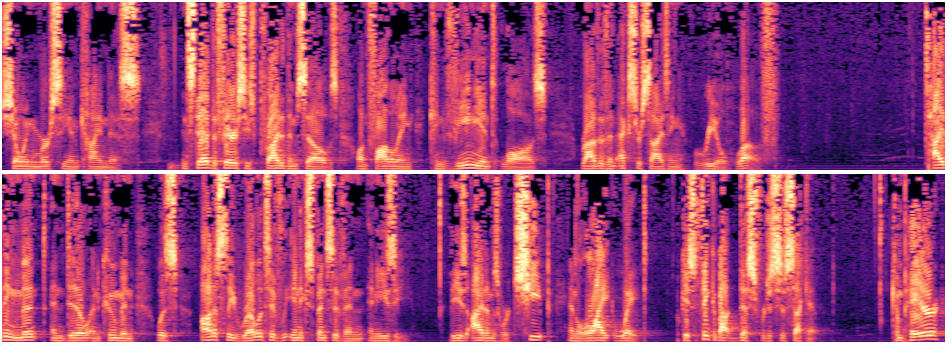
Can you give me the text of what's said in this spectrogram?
showing mercy and kindness. Instead, the Pharisees prided themselves on following convenient laws rather than exercising real love. Tithing mint and dill and cumin was honestly relatively inexpensive and, and easy. These items were cheap and lightweight. Okay, so think about this for just a second. Compare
